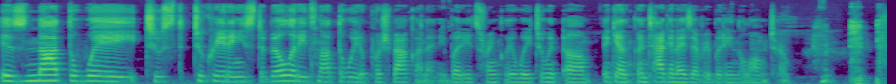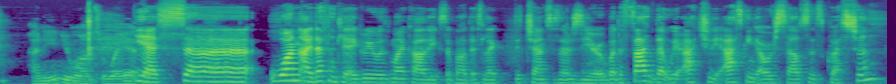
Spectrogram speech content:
is not the way to st- to create any stability. It's not the way to push back on anybody. It's frankly a way to um, again antagonize everybody in the long term. Hanin, you want to weigh in? Yes. Uh, one, I definitely agree with my colleagues about this. Like the chances are zero. But the fact that we're actually asking ourselves this question,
